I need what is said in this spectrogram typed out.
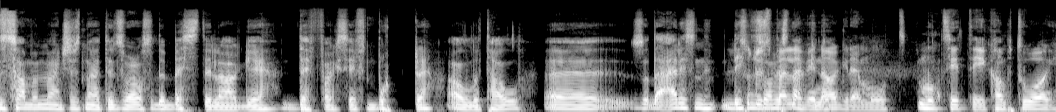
Sammen med Manchester United så var det også det beste laget defensivt borte, alle tall. Eh, så det er liksom litt Så du sånn spiller. Vinagre mot, mot City i kamp to òg?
